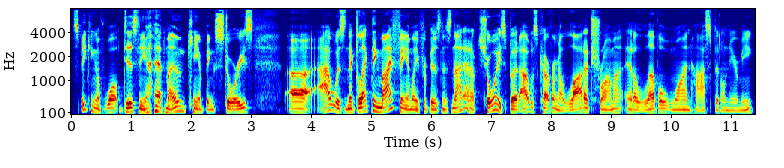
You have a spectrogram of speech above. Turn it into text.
Speaking of Walt Disney, I have my own camping stories. Uh, I was neglecting my family for business, not out of choice, but I was covering a lot of trauma at a level one hospital near me.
